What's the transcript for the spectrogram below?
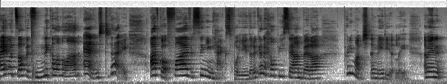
Hey, what's up? It's Nicola Milan, and today I've got five singing hacks for you that are going to help you sound better pretty much immediately. I mean,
